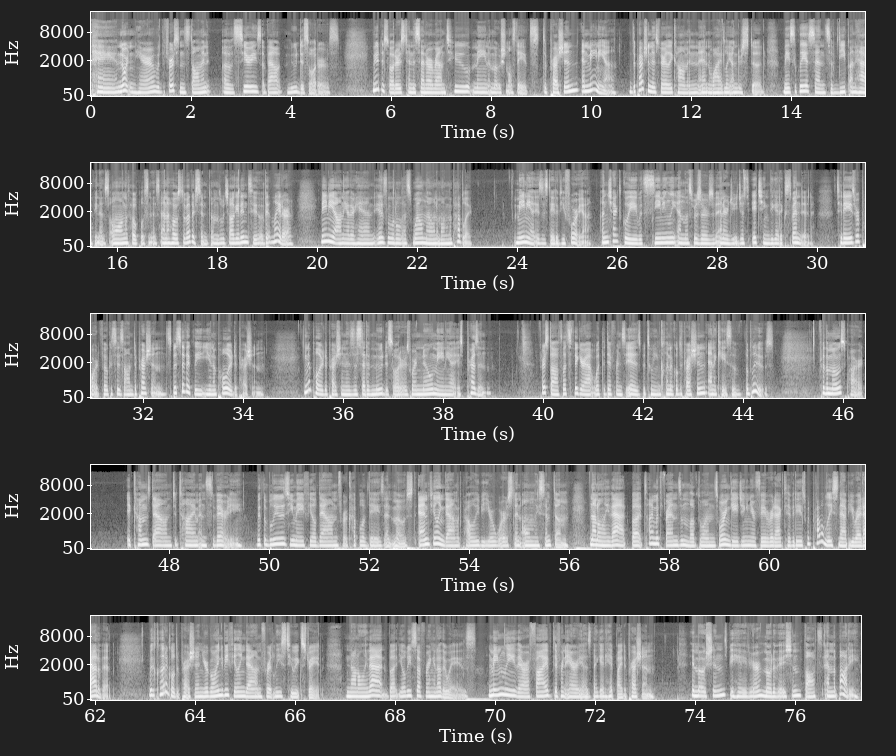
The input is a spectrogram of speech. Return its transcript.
Hey, Norton here with the first installment of a series about mood disorders. Mood disorders tend to center around two main emotional states depression and mania. Depression is fairly common and widely understood. Basically, a sense of deep unhappiness, along with hopelessness, and a host of other symptoms, which I'll get into a bit later. Mania, on the other hand, is a little less well known among the public. Mania is a state of euphoria, unchecked glee with seemingly endless reserves of energy just itching to get expended. Today's report focuses on depression, specifically unipolar depression. Unipolar depression is a set of mood disorders where no mania is present. First off, let's figure out what the difference is between clinical depression and a case of the blues. For the most part, it comes down to time and severity. With the blues, you may feel down for a couple of days at most, and feeling down would probably be your worst and only symptom. Not only that, but time with friends and loved ones or engaging in your favorite activities would probably snap you right out of it. With clinical depression, you're going to be feeling down for at least two weeks straight. Not only that, but you'll be suffering in other ways. Mainly, there are five different areas that get hit by depression emotions, behavior, motivation, thoughts, and the body.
